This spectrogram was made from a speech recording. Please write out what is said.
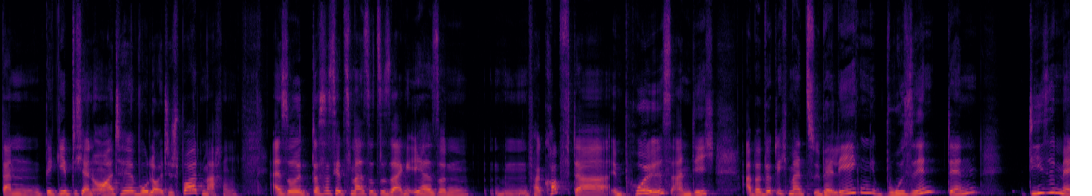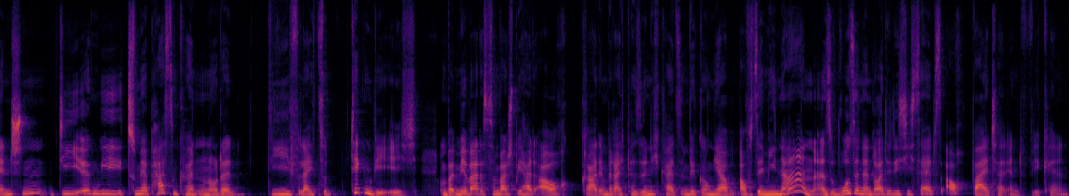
dann begib dich an Orte, wo Leute Sport machen. Also das ist jetzt mal sozusagen eher so ein verkopfter Impuls an dich, aber wirklich mal zu überlegen, wo sind denn diese Menschen, die irgendwie zu mir passen könnten oder die vielleicht so ticken wie ich. Und bei mir war das zum Beispiel halt auch gerade im Bereich Persönlichkeitsentwicklung ja auf Seminaren. Also wo sind denn Leute, die sich selbst auch weiterentwickeln?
